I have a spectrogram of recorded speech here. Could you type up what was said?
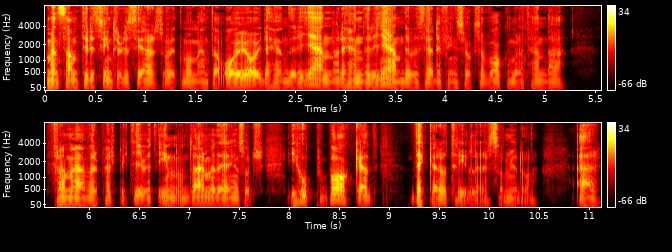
men samtidigt så introduceras så ett moment av oj, oj, det händer igen och det händer igen, det vill säga det finns ju också vad kommer att hända framöver-perspektivet in och därmed är det en sorts ihopbakad deckare och thriller som ju då är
